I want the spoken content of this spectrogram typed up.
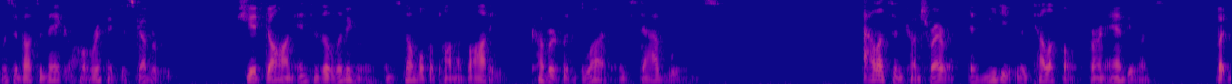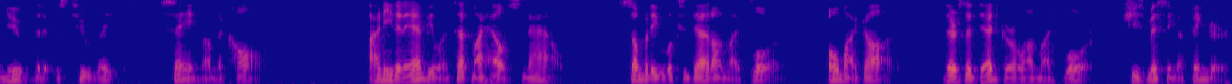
was about to make a horrific discovery. She had gone into the living room and stumbled upon a body covered with blood and stab wounds. Allison Contreras immediately telephoned for an ambulance, but knew that it was too late, saying on the call, I need an ambulance at my house now. Somebody looks dead on my floor. Oh my god, there's a dead girl on my floor. She's missing a finger.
